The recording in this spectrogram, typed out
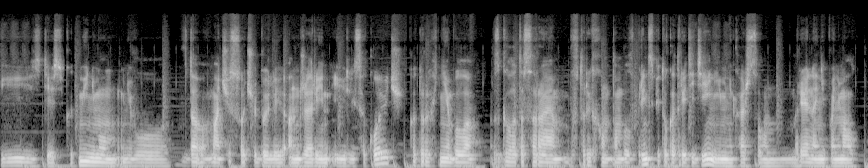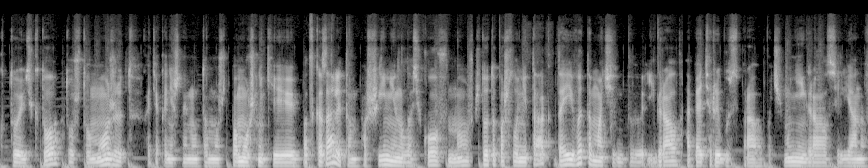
И здесь, как минимум, у него в, да, в матче с Сочи были Анджарин и Лисакович, которых не было с Галатасараем. Во-вторых, он там был, в принципе, только третий день, и мне кажется, он реально не понимал, кто есть кто, то, что может. Хотя, конечно, ему там, может, помощники подсказали, там, Пашинин, Лоськов, но что-то пошло не так. Да и в этом матче играл опять рыбу справа. Почему не играл Сильянов?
